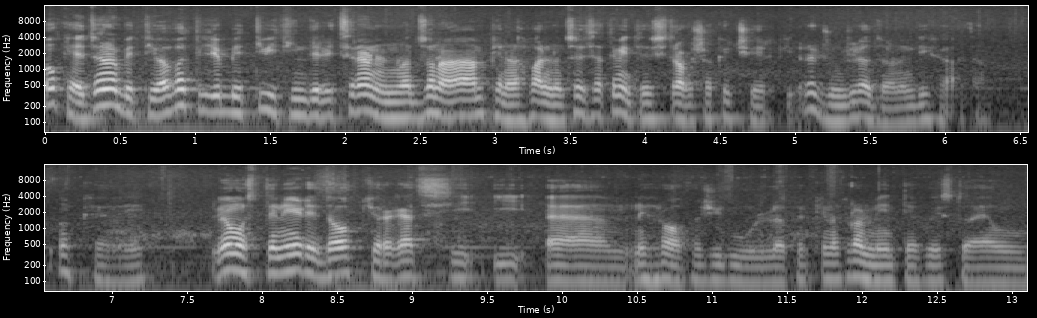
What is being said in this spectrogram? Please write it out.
Ok, zona obiettivo. A volte gli obiettivi ti indirizzeranno in una zona ampia nella quale non sai esattamente dove si trova ciò che cerchi. Raggiungi la zona indicata. Ok. Dobbiamo tenere d'occhio, ragazzi, i ehm, necrofagi ghoul, perché naturalmente questo è un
